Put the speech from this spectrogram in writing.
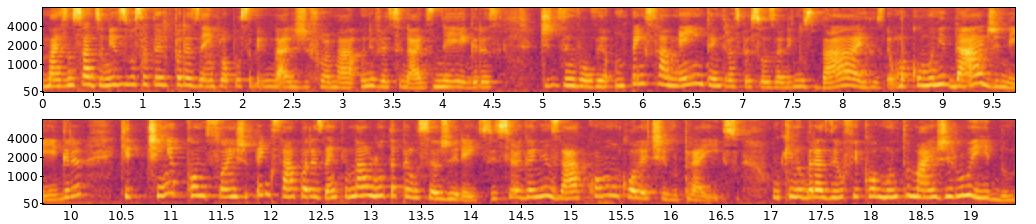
Mas nos Estados Unidos você teve, por exemplo, a possibilidade de formar universidades negras, de desenvolver um pensamento entre as pessoas ali nos bairros, uma comunidade negra que tinha condições de pensar, por exemplo, na luta pelos seus direitos e se organizar como um coletivo para isso, o que no Brasil ficou muito mais diluído.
